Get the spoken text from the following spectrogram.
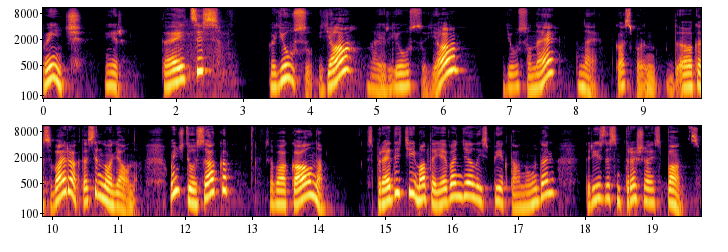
viņš ir teicis, ka jūsu jā, lai ir jūsu jā, jūsu nē, nē. Kas, par, kas vairāk, tas ir no ļaunā. Viņš to saka savā kalna sprediķī, Mateja evaņģēlijas 5. nodaļa, 33. pants.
